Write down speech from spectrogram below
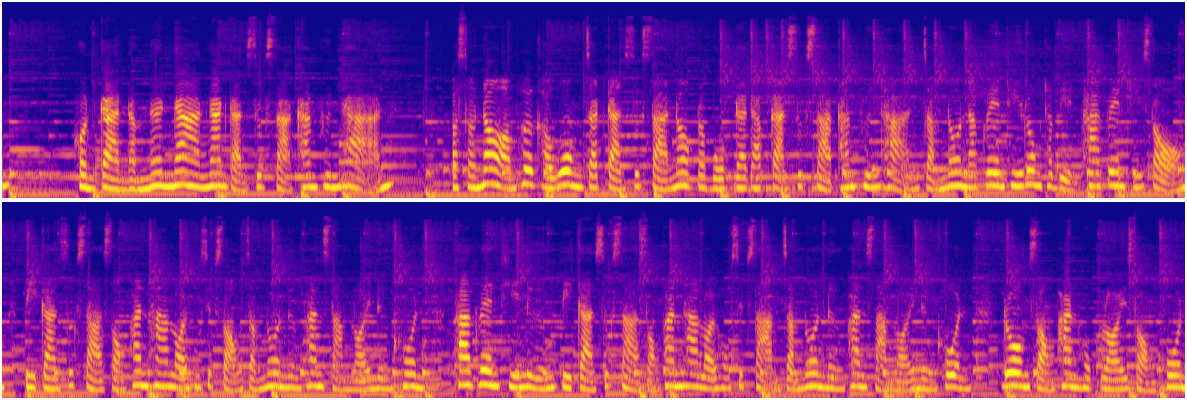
98.40 ผลการดำเนินงานงานการศึกษาขั้นพื้นฐาน ปสนอำเภอเขาวงจัดการศึกษานอกระบบระดับการศึกษาขั้นพื้นฐานจำนวนนักเรียนที่ลงทะเบียนภาคเรียนที่ 2 ปีการศึกษา 2562จำนวน 1,301 คน ภาคเรียนที่ 1 ปีการศึกษา 2563จำนวน 1,301 คน รวม 2,602 คน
